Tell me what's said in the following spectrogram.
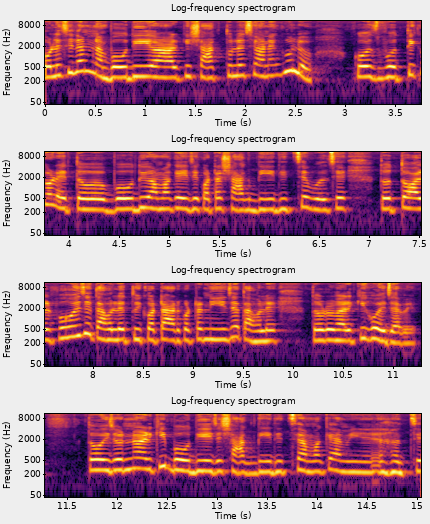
বলেছিলাম না, বৌদি আর কি শাক তুলেছে অনেকগুলো? কোচ ভর্তি করে তো বৌদি আমাকে এই যে কটা শাক দিয়ে দিচ্ছে, বলছে তোর তো অল্প হয়েছে, তাহলে তুই কটা আর কটা নিয়ে যা, তাহলে তোর আর কি হয়ে যাবে। তো ওই জন্য আর কি বৌদি এই যে শাক দিয়ে দিচ্ছে আমাকে, আমি হচ্ছে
